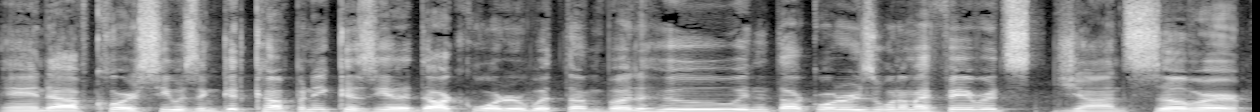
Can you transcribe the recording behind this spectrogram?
and uh, of course he was in good company because he had a Dark Order with them. But who in the Dark Order is one of my favorites? John Silver.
